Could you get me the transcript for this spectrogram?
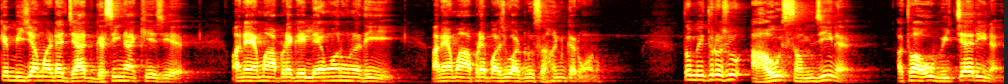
કે બીજા માટે જાત ઘસી નાખીએ છીએ અને એમાં આપણે કંઈ લેવાનું નથી અને એમાં આપણે પાછું આટલું સહન કરવાનું. તો મિત્રો શું, આવું સમજીને અથવા આવું વિચારીને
